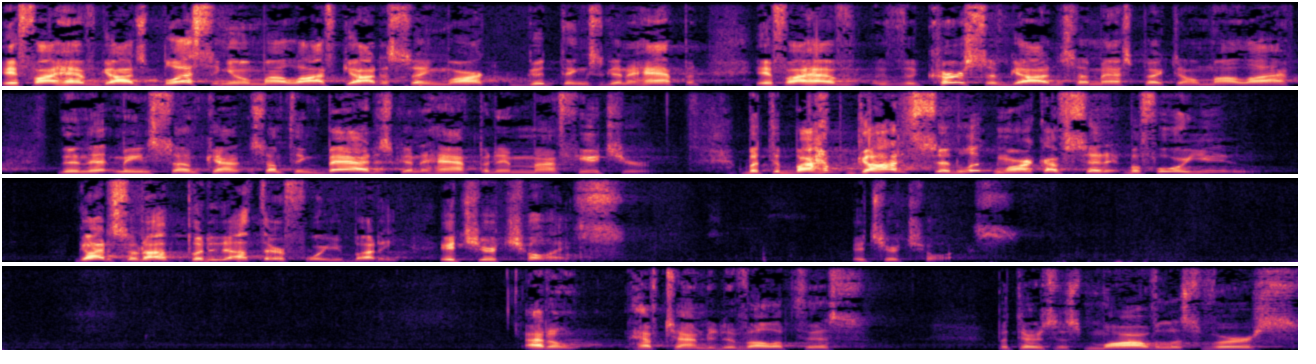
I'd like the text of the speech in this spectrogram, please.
If I have God's blessing on my life, God is saying, Mark, good things are going to happen. If I have the curse of God in some aspect on my life, then that means some kind, something bad is going to happen in my future. But the Bible, God said, Look, Mark, I've said it before you. God said, I've put it out there for you, buddy. It's your choice. It's your choice. I don't have time to develop this. But there's this marvelous verse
